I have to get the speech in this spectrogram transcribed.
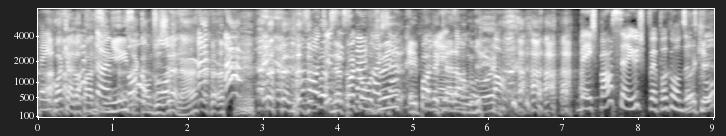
Ben, Quoi qu'à Repentigny, ça bon conduit point. jeune, hein? Ah, mon Dieu, Ne c'est pas conduire rochant. et pas avec la langue. Bon. ben, je pense sérieux que je pouvais pas conduire du cours.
